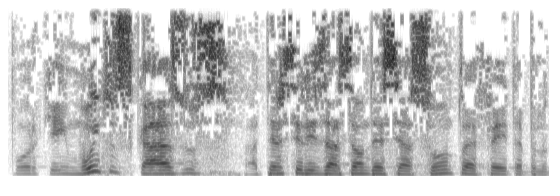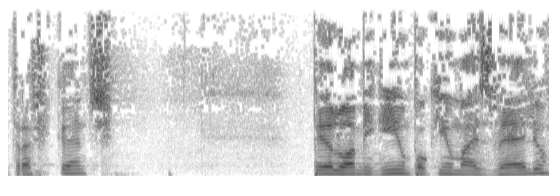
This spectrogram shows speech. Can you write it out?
porque em muitos casos a terceirização desse assunto é feita pelo traficante, pelo amiguinho um pouquinho mais velho,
